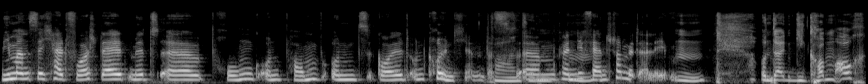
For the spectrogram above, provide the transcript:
wie man es sich halt vorstellt, halt mit äh, Prunk und Pomp und Gold und Krönchen. Das ähm, können die mhm. Fans schon miterleben. Mhm. Und dann, die kommen auch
